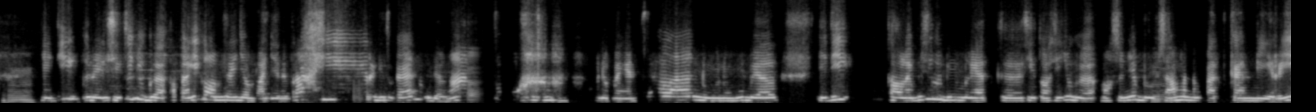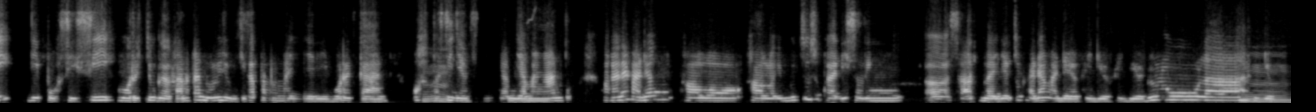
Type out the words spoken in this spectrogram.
Hmm. jadi dari situ juga apalagi kalau misalnya jam pelajaran terakhir gitu kan udah ngantuk udah pengen pulang nunggu-nunggu bel. Jadi kalau lebih sih lebih melihat ke situasi juga. Maksudnya berusaha menempatkan diri di posisi murid juga. Karena kan dulu juga kita pernah jadi murid kan wah Hmm. pasti jam jam-jam yang ngantuk makanya kadang kalau kalau ibu tuh suka diseling eh, saat belajar tuh kadang ada video-video dulu lah video Hmm.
